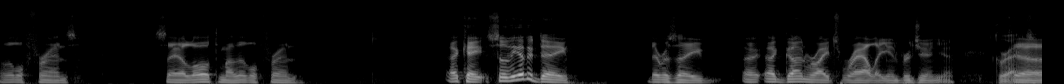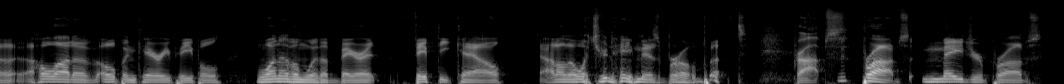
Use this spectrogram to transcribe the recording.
uh, little friends. Say hello to my little friend. Okay, so the other day there was a a, a gun rights rally in Virginia. Correct. Uh, a whole lot of open carry people. One of them with a Barrett 50 cal. I don't know what your name is, bro, but Props. props, major props,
